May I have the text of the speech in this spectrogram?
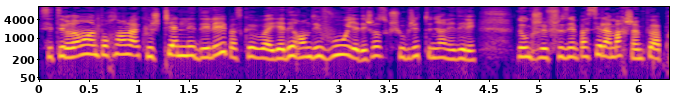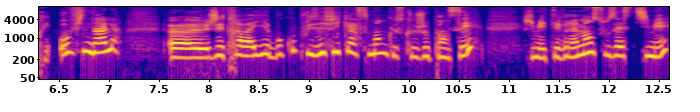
C'était vraiment important là que je tienne les délais parce que il y a des rendez-vous, il y a des choses que je suis obligée de tenir les délais. Donc je faisais passer la marche un peu après. Au final, euh, j'ai travaillé beaucoup plus efficacement que ce que je pensais. Je m'étais vraiment sous-estimée.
